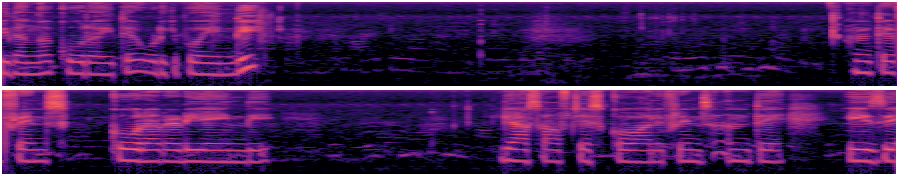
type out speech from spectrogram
విధంగా కూర అయితే ఉడికిపోయింది. అంతే ఫ్రెండ్స్ కూర రెడీ అయింది. గ్యాస్ ఆఫ్ చేసుకోవాలి ఫ్రెండ్స్ అంతే. ఈజీ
